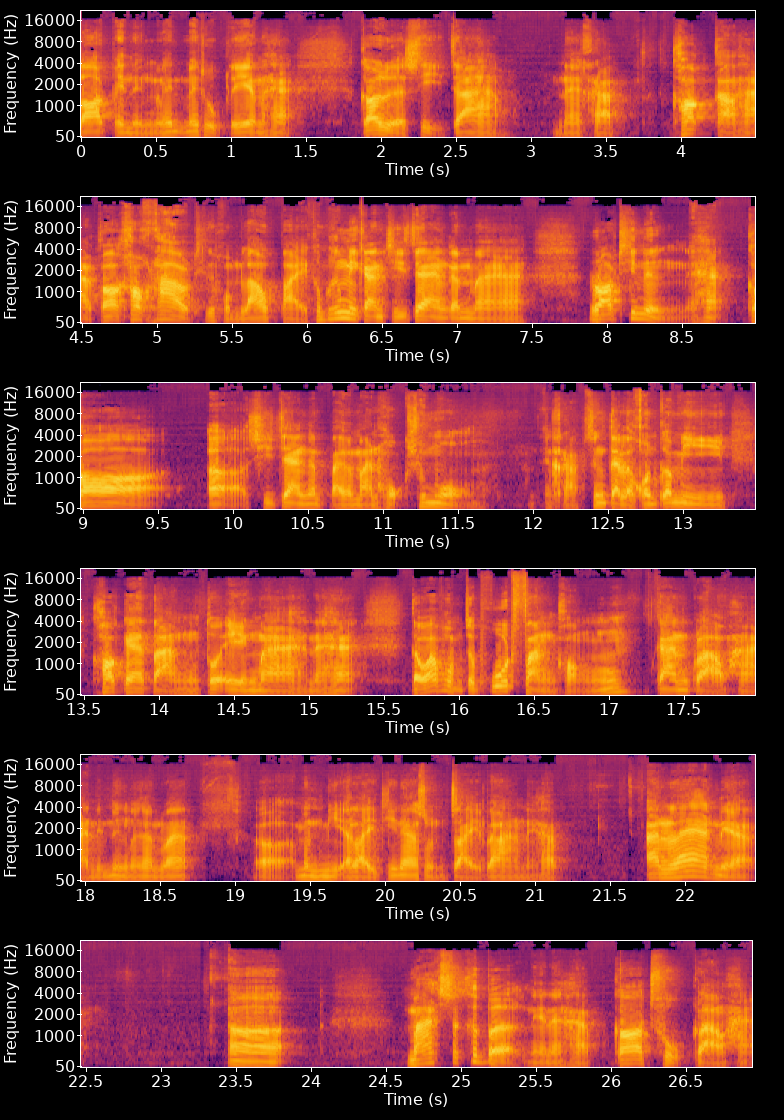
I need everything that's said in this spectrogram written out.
รอดไปหนึ่งไม่ไม่ถูกเรียกนะฮะก็เหลือ 4 เจ้านะครับ ข้อกล่าวหาก็คร่าวๆที่ผมเล่าไปก็เพิ่งมีการชี้แจงกันมา รอบที่1นะฮะก็ชี้แจงกันไปประมาณ 6 ชั่วโมงนะครับซึ่งแต่ละคนก็มีข้อแก้ต่างของตัวเองมานะฮะแต่ว่าผมจะพูดฝั่งของการกล่าวหานิดนึงแล้วกันว่ามันมีอะไรที่น่าสนใจบ้างนะครับ อันแรกเนี่ยมาร์คซักเคอร์เบิร์กเนี่ยนะครับก็ถูกกล่าวหา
